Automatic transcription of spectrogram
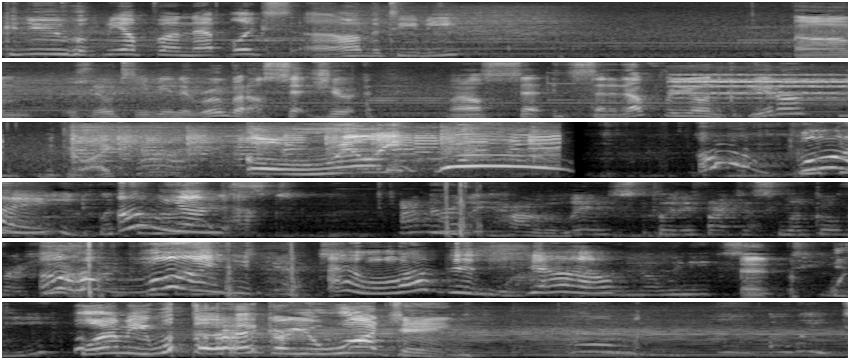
Can you hook me up on Netflix uh, on the TV? Um, there's no TV in the room, but I'll set you. But I'll set set it up for you on the computer if you like. Oh, really? Woo! Oh boy! What's on the Onion! list? I don't really have a list, but if I just look over here. Oh boy! I love this Wow, show. No, we need some And tea. Lemmy, what the heck are you watching? Um, Oh wait,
